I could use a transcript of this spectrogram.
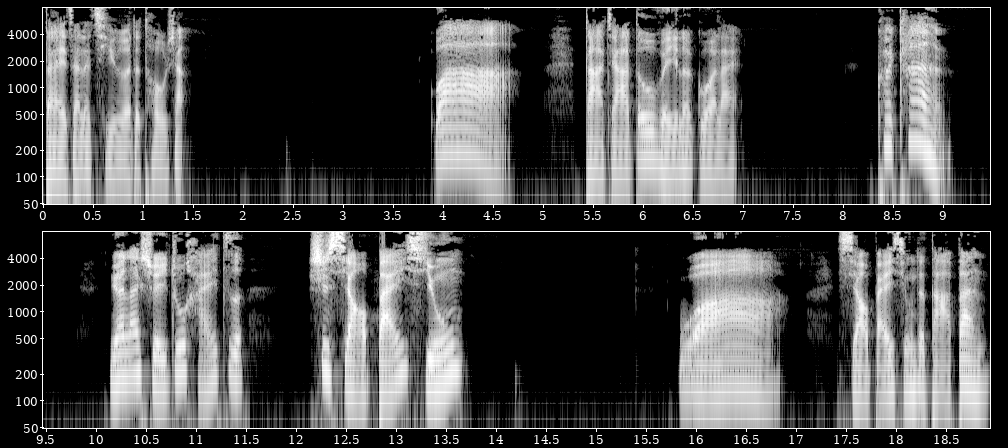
戴在了企鹅的头上。哇！大家都围了过来，快看，原来水珠孩子是小白熊。哇！小白熊的打扮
